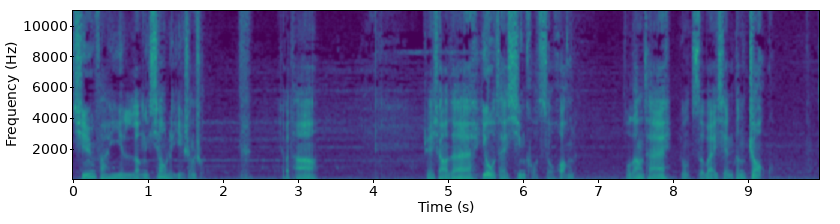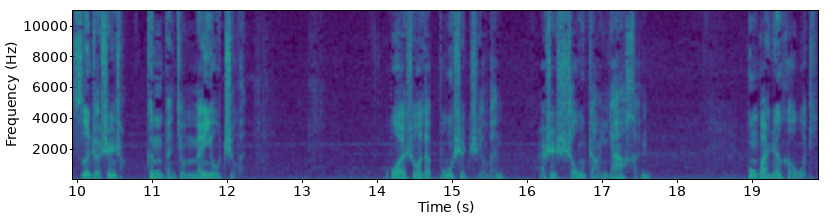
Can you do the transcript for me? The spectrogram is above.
秦法医冷笑了一声说：“ 小唐。”这小子又在信口雌黄了。我刚才用紫外线灯照过，死者身上根本就没有指纹。我说的不是指纹，而是手掌压痕。不管任何物体，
